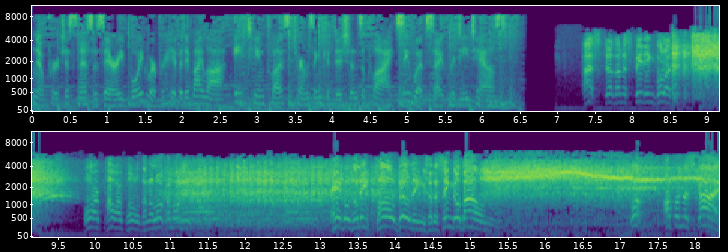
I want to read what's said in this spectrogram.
No purchase necessary. Void where prohibited by law. 18 plus terms and conditions apply. See website for details. Faster than a speeding bullet. More powerful than a locomotive. Able to leap tall buildings at a single bound. Look, up in the sky.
